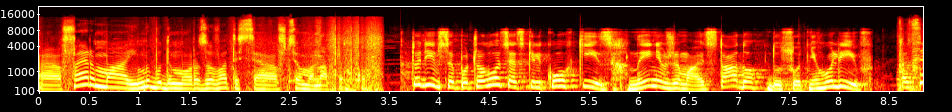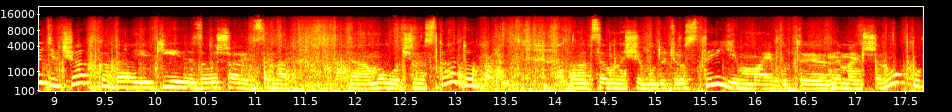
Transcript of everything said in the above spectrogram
е, ферма, і ми будемо розвиватися в цьому напрямку. Тоді все почалося з кількох кіз. Нині вже мають стадо до сотні голів. А це дівчатка, да, які залишаються на е, молочне стадо. Це вони ще будуть рости, їм має бути не менше року.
